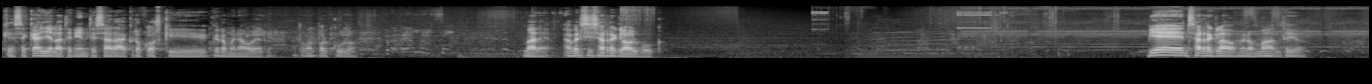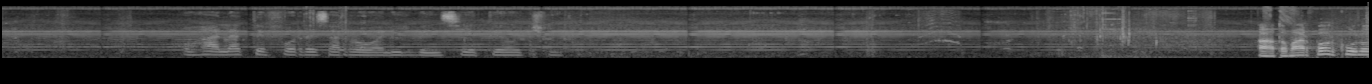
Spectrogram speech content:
Que se calle la teniente Sara Krokowski Gromenauer. A tomar por culo. Vale, a ver si se ha arreglado el bug. Bien, se ha arreglado, menos mal, tío. Ojalá te forres arroba lilben 78. A tomar por culo.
